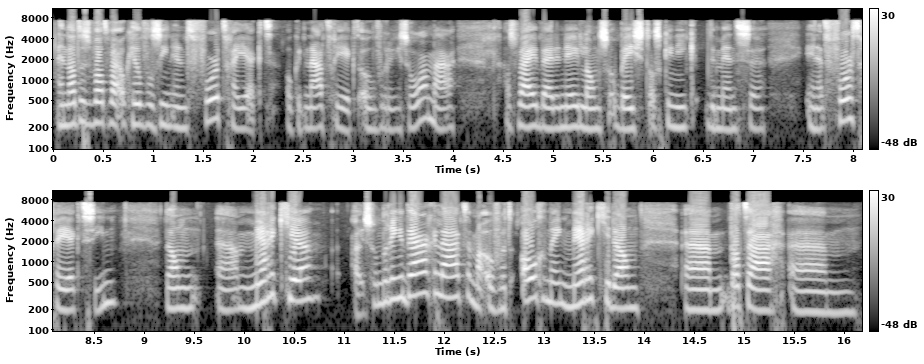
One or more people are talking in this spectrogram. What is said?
En dat is wat wij ook heel veel zien in het voortraject. Ook het natraject overigens hoor. Maar als wij bij de Nederlandse obesitaskliniek de mensen in het voortraject zien, dan uh, merk je, uitzonderingen daar gelaten, maar over het algemeen merk je dan um, dat daar. Um,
